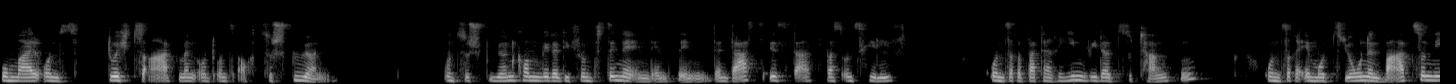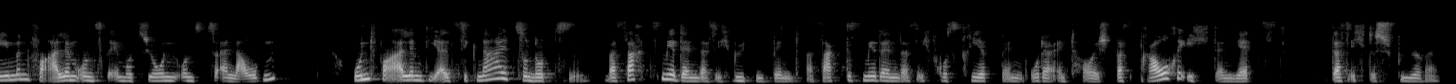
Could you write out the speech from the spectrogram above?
um mal uns durchzuatmen und uns auch zu spüren. Und zu spüren kommen wieder die fünf Sinne in den Sinn, denn das ist das, was uns hilft, unsere Batterien wieder zu tanken, unsere Emotionen wahrzunehmen, vor allem unsere Emotionen uns zu erlauben und vor allem die als Signal zu nutzen. Was sagt es mir denn, dass ich wütend bin? Was sagt es mir denn, dass ich frustriert bin oder enttäuscht? Was brauche ich denn jetzt, dass ich das spüre?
